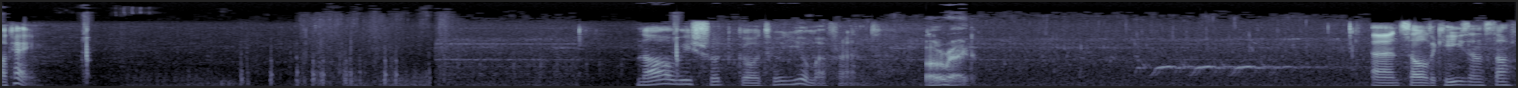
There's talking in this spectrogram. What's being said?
Okay. Now we should go to you, my friend. All And sell the keys and stuff.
